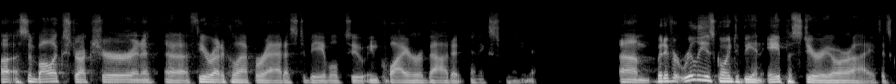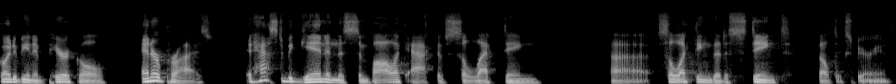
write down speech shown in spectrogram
a, symbolic structure and a, a, theoretical apparatus to be able to inquire about it and explain it. Um, but if it really is going to be an a posteriori, if it's going to be an empirical enterprise, it has to begin in this symbolic act of selecting, uh, selecting the distinct felt experience.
